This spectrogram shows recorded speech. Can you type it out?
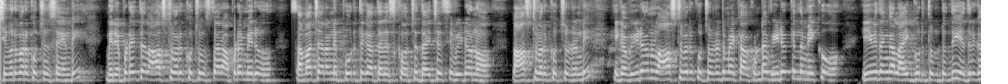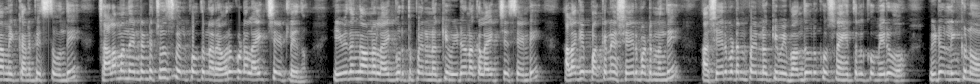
చివరి వరకు చూసేయండి. మీరు ఎప్పుడైతే లాస్ట్ వరకు చూస్తారో అప్పుడే మీరు సమాచారాన్ని పూర్తిగా తెలుసుకోవచ్చు. దయచేసి వీడియోను లాస్ట్ వరకు చూడండి. ఇక వీడియోను లాస్ట్ వరకు చూడటమే కాకుండా వీడియో కింద మీకు ఈ విధంగా లైక్ గుర్తుంటుంది ఎదురుగా మీకు కనిపిస్తుంది. చాలామంది ఏంటంటే చూసి వెళ్ళిపోతున్నారు ఎవరు కూడా లైక్ చేయట్లేదు. ఈ విధంగా ఉన్న లైక్ గుర్తు పైన నొక్కి వీడియోని ఒక లైక్ చేసేయండి. అలాగే పక్కనే షేర్ బటన్ ఉంది. ఆ షేర్ బటన్ పైన నొక్కి మీ బంధువులకు స్నేహితులకు మీరు వీడియో లింక్ను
